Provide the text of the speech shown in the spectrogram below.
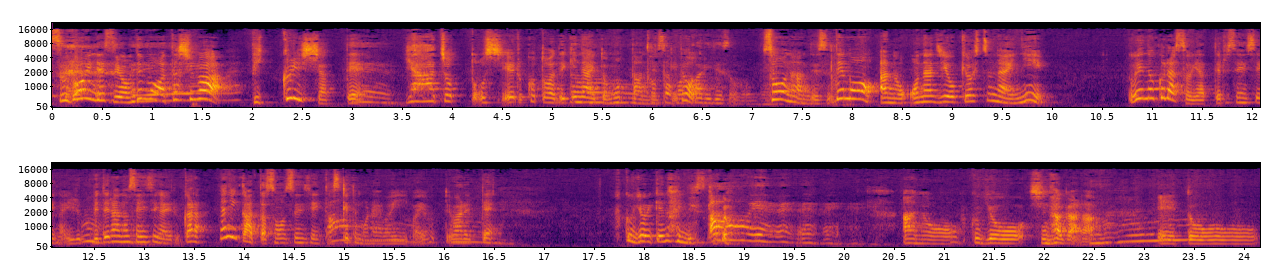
すごいんですよ。でも私はびっくりしちゃって、いやーちょっと教えることはできないと思ったんですけど、そうなんです。でも、あの、同じお教室内に、上のクラスをやってる先生がいる、ベテランの先生がいるから、何かあったらその先生に助けてもらえばいいわよって言われて、副業行けないんですけど、あの、副業しながら、えっ、と、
